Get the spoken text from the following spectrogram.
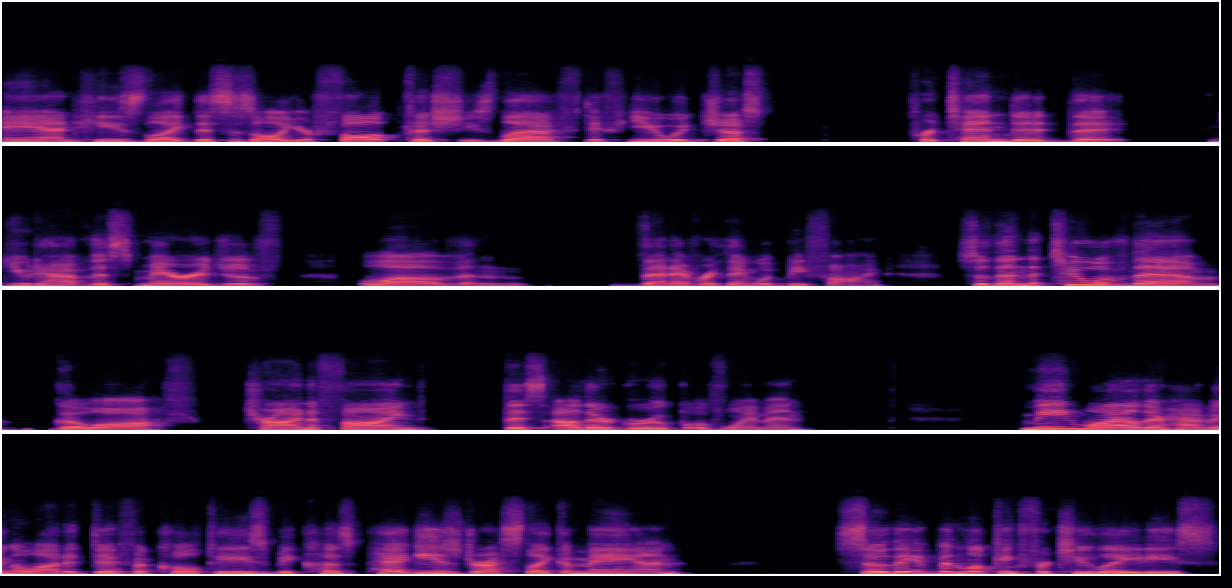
And he's like, This is all your fault because she's left. If you had just pretended that you'd have this marriage of love and then everything would be fine. So then the two of them go off trying to find this other group of women. Meanwhile, they're having a lot of difficulties because Peggy's dressed like a man. So they've been looking for two ladies,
